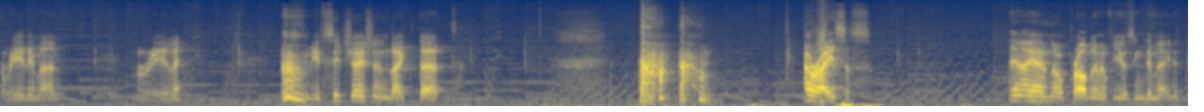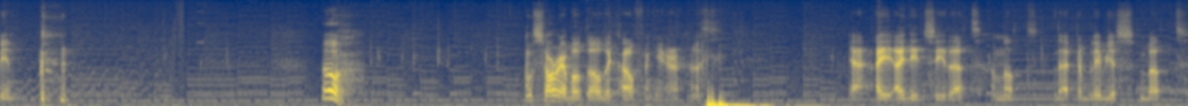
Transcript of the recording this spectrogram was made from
really, man? Really? if situations like that arises, then I have no problem of using the magnet beam. oh, I'm sorry about all the coughing here. yeah, I, I did see that. I'm not that oblivious, but...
